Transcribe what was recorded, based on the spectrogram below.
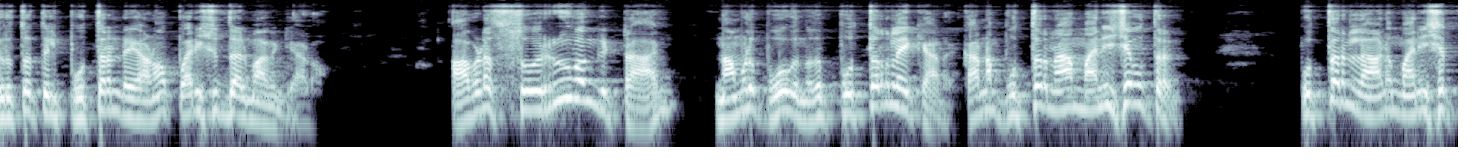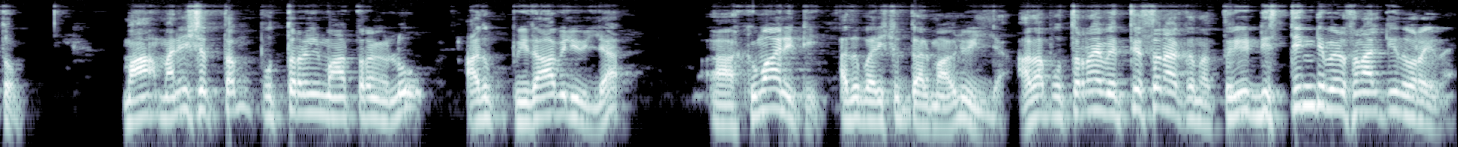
തൃത്വത്തിൽ പുത്രന്റെയാണോ ആണോ അവിടെ സ്വരൂപം കിട്ടാൻ നമ്മൾ പോകുന്നത് പുത്രനിലേക്കാണ്. കാരണം പുത്രനാ മനുഷ്യപുത്രൻ. പുത്രനിലാണ് മനുഷ്യത്വം. മനുഷ്യത്വം പുത്രനിൽ മാത്രമേ ഉള്ളൂ. അത് പിതാവിലും ഇല്ല ഹ്യൂമാനിറ്റി അത് പരിശുദ്ധാത്മാവിലും ഇല്ല. അതാ പുത്രനെ വ്യത്യസ്തനാക്കുന്ന ത്രീ ഡിസ്റ്റിങ്റ്റ് പേഴ്സണാലിറ്റി എന്ന് പറയുന്നത്.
